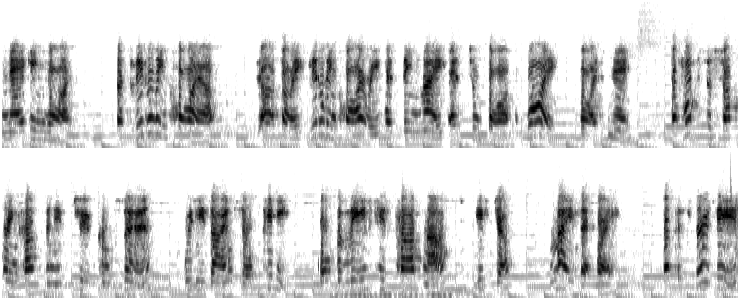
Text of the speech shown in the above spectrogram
nagging wives, but little inquire, uh, sorry, little inquiry has been made as to why, why wives nag. Perhaps the suffering husband is too concerned with his own self-pity or believes his partner is just made that way. But the truth is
